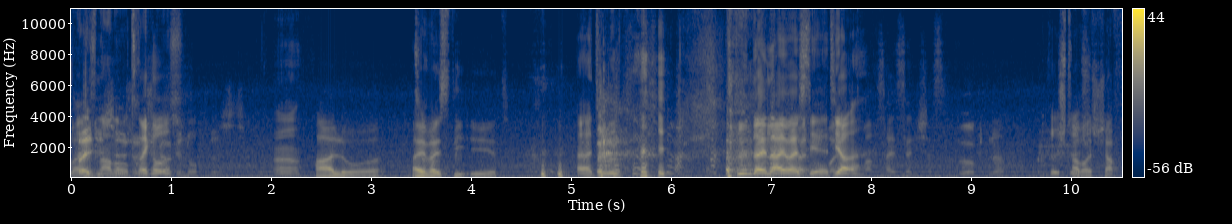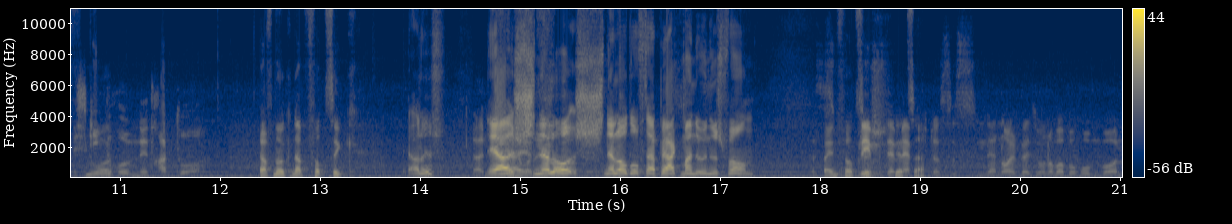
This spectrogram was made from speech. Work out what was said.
Weil es ein anderer Trecker ist. Ah. Hallo. Eiweißdiät. Äh, du, du und dein Eiweißdiät, ja, machst, heißt ja nicht, dass es wirkt, ne? richtig. Aber ich schaff Es nur, um den Traktor. schaff nur knapp 40. Ehrlich? Ja, Ja, das ist schneller, schneller darf der Bergmann nicht fahren. Das 42 Problem mit der. Map, das ist in der neuen Version aber behoben worden.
